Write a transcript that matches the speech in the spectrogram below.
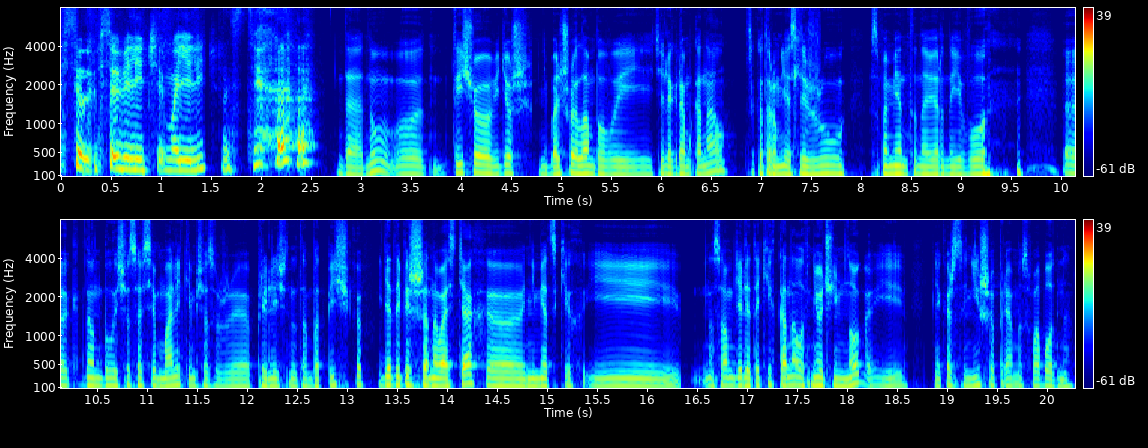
Все, все величие моей личности. Да, ну, ты еще ведешь небольшой ламповый телеграм-канал, за которым я слежу с момента, наверное, его Э, когда он был еще совсем маленьким, сейчас уже прилично там подписчиков, где ты пишешь о новостях э, немецких, и на самом деле таких каналов не очень много, и мне кажется, ниша прямо свободна.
